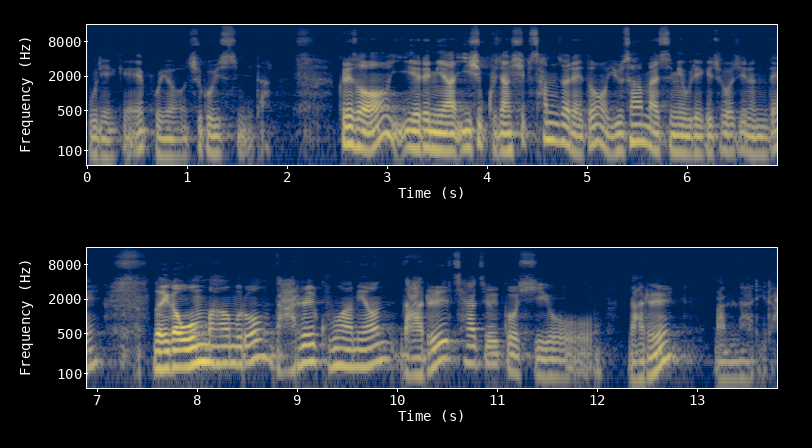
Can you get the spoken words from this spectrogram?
우리에게 보여주고 있습니다. 그래서 예레미야 29장 13절에도 유사한 말씀이 우리에게 주어지는데 너희가 온 마음으로 나를 구하면 나를 찾을 것이요 나를 만나리라.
